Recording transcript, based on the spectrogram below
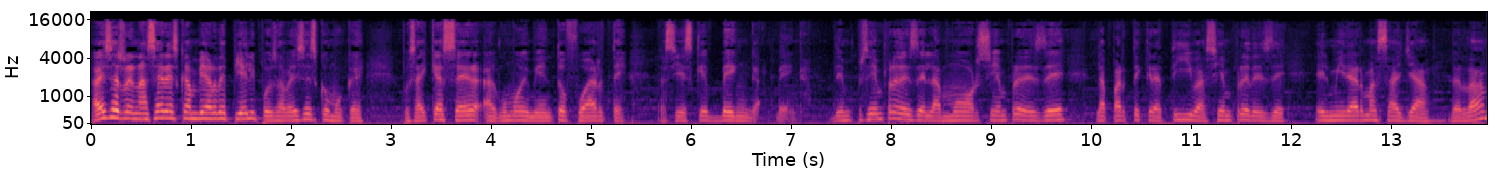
A veces renacer es cambiar de piel y pues a veces como que pues hay que hacer algún movimiento fuerte. Así es que venga, venga. Siempre desde el amor, siempre desde la parte creativa, siempre desde el mirar más allá, ¿verdad?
